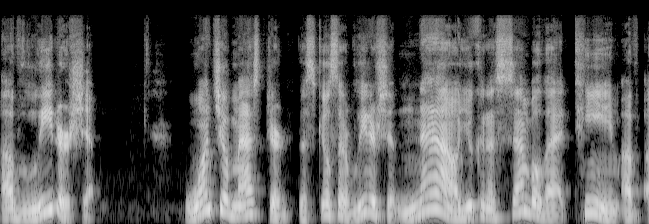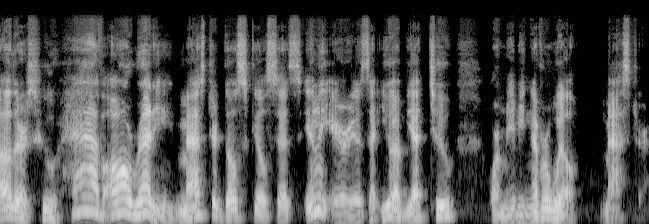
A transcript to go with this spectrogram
of leadership. Once you've mastered the skill set of leadership, now you can assemble that team of others who have already mastered those skill sets in the areas that you have yet to, or maybe never will, master.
